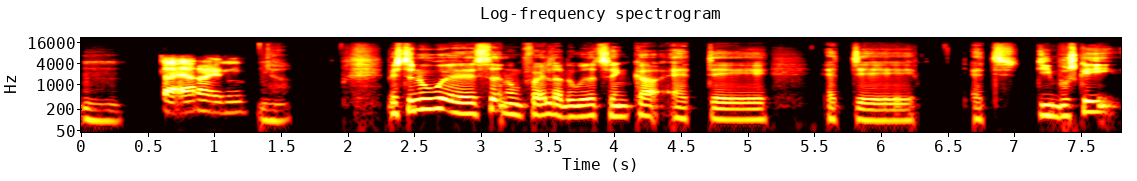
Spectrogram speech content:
mm. der er derinde. Ja. Hvis der nu øh, sidder nogle forældre derude og tænker, at, øh, at, øh, at de måske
